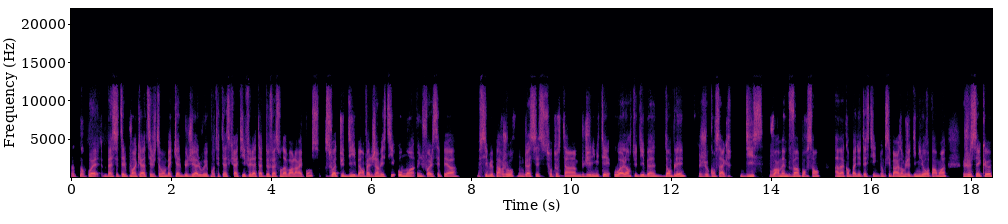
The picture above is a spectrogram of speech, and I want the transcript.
maintenant? Ouais, bah c'était le point 4, c'est justement bah, quel budget allouer pour tes tests créatifs. Et là, tu as deux façons d'avoir la réponse. Soit tu te dis, bah, en fait, j'investis au moins une fois le CPA cible par jour. Donc là, c'est surtout c'est un budget limité. Ou alors tu te dis, bah, d'emblée, je consacre 10, voire même 20% à ma campagne de testing. Donc si par exemple j'ai 10 000 euros par mois, je sais que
